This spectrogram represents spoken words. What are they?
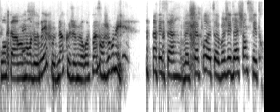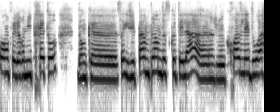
Donc à un moment donné, il faut bien que je me repose en journée. C'est ça. Bah, chapeau à toi. Moi, j'ai de la chance. Les trois ont fait leur nuit très tôt. Donc, euh, c'est vrai que j'ai pas à me plaindre de ce côté-là. Euh, je croise les doigts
